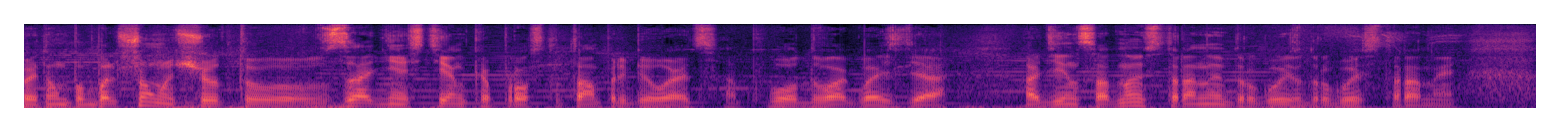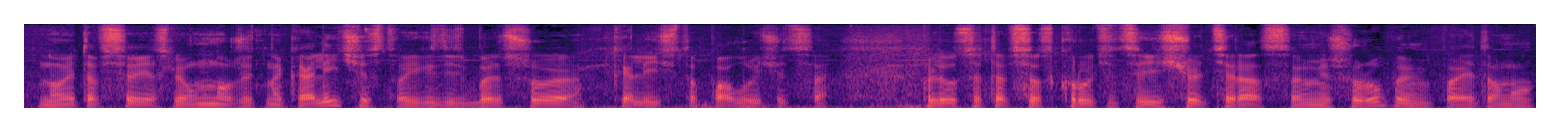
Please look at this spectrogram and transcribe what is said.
Поэтому по большому счету задняя стенка просто там прибивается по два гвоздя. Один с одной стороны, другой с другой стороны. Но это все, если умножить на количество, их здесь большое количество получится. Плюс это все скрутится еще террасовыми шурупами, поэтому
